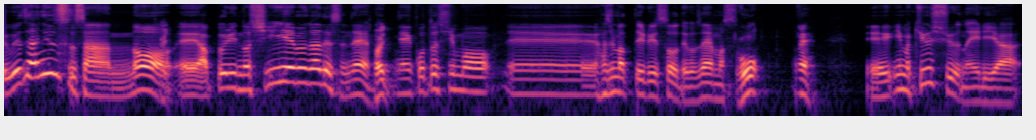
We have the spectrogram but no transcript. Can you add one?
ーウェザーニュースさんの、はいえーアプリの CM がですね、はいえー今年も、えー始まっているそうでございます。お。ええー今九州のエリア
